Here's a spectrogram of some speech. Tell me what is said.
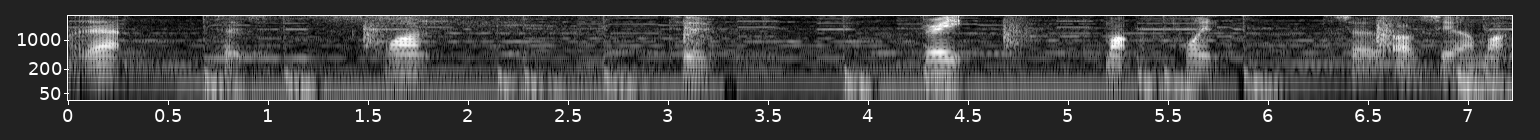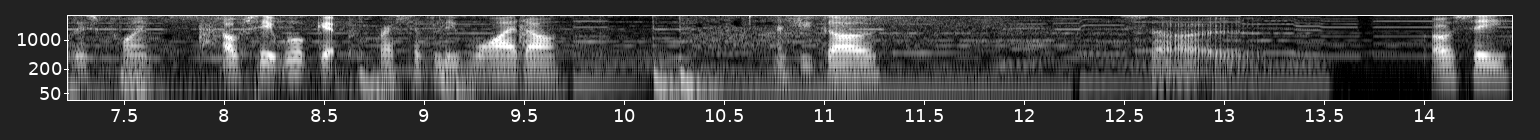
like that. So it's one two three mark the point. So obviously I'll mark this point. Obviously it will get progressively wider as you go. So obviously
